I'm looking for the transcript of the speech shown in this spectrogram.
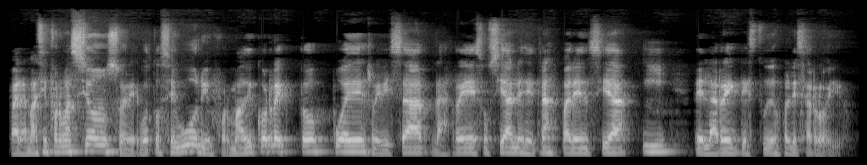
Para más información sobre voto seguro, informado y correcto, puedes revisar las redes sociales de Transparencia y de la Red de Estudios para el Desarrollo.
